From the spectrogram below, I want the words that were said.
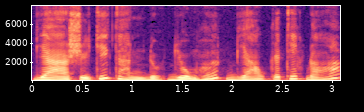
và sự chí thành được dồn hết vào cái thét đó.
